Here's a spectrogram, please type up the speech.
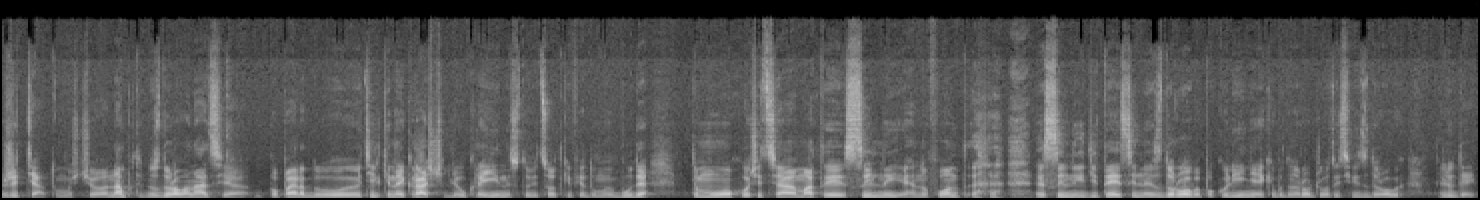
життя, тому що нам потрібна здорова нація. Попереду тільки найкраще для України 100%, я думаю, буде. Тому хочеться мати сильний генофонд, сильних дітей, сильне здорове покоління, яке буде народжуватись від здорових людей.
